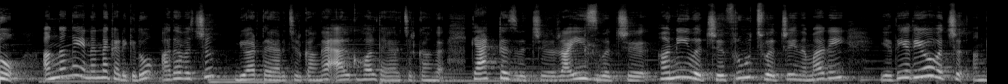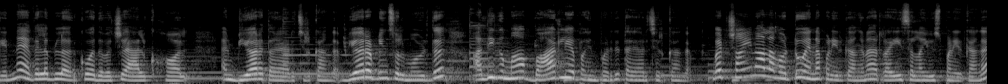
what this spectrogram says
நோ அங்கங்கே என்னென்ன கிடைக்குதோ அதை வச்சு பியர் தயாரிச்சிருக்காங்க ஆல்கஹால் தயாரிச்சிருக்காங்க. கேக்டஸ் வச்சு ரைஸ் வச்சு ஹனி வச்சு ஃப்ரூட்ஸ் வச்சு இந்த மாதிரி எது எதையோ வச்சு அங்கே என்ன அவைலபிளாக இருக்கோ அதை வச்சு ஆல்கஹால் அண்ட் பியரை தயாரிச்சிருக்காங்க. பியர் அப்படின்னு சொல்லும்பொழுது அதிகமாக பார்லியை பயன்படுத்தி தயாரிச்சிருக்காங்க. பட் சைனாவில் மட்டும் என்ன பண்ணியிருக்காங்கன்னா ரைஸ் எல்லாம் யூஸ் பண்ணியிருக்காங்க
